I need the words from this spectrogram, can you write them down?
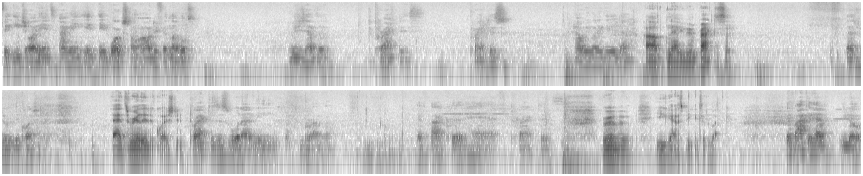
for each audience. I mean, it, it works on all different levels. We just have to practice. Practice how are we gonna get it done. How often have you been practicing? That's really the question. That's really the question. Practice is what I need, brother. If I could have practice, Remember, you gotta speak into the mic. if I could have, you know,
